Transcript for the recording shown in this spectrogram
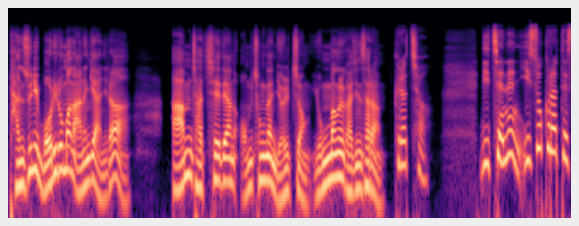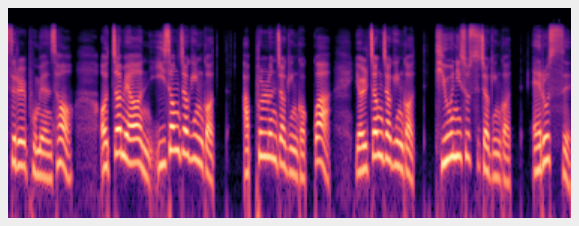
단순히 머리로만 아는 게 아니라 암 자체에 대한 엄청난 열정, 욕망을 가진 사람. 그렇죠. 니체는 이 소크라테스를 보면서 어쩌면 이성적인 것, 아폴론적인 것과 열정적인 것, 디오니소스적인 것, 에로스,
